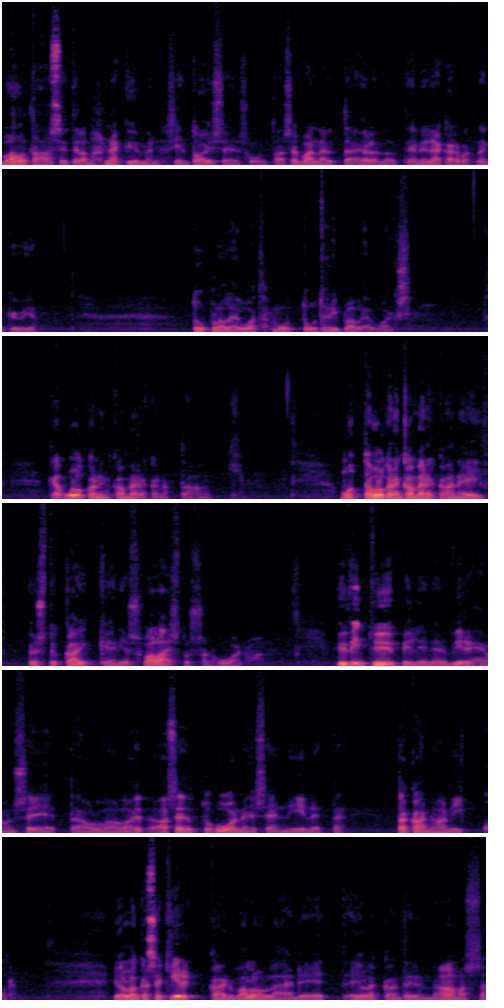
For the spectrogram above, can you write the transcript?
valta-asetelman näkymän siihen toiseen suuntaan. Se vaan näyttää hölmöltä ja nenäkarvat näkyy ja tuplaleuvat muuttuu triplaleuvaiksi ulkoinen kamera kannattaa hankkia. Mutta ulkoinen kamerakaan ei pysty kaikkeen, jos valaistus on huonoa. Hyvin tyypillinen virhe on se, että ollaan asetettu huoneeseen niin, että takana on ikkuna. Jolloin se kirkkain valonlähde ei olekaan teidän naamassa,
